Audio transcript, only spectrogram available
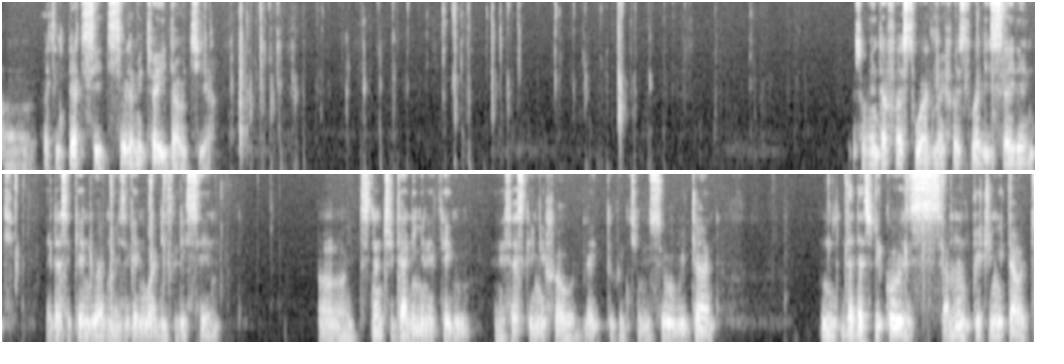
Uh, I think that's it. So let me try it out here. So enter first word. My first word is silent. Enter second word. My second word is listen it's not returning anything and it's asking if I would like to continue. So return mm, that, that's because I'm not printing it out.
